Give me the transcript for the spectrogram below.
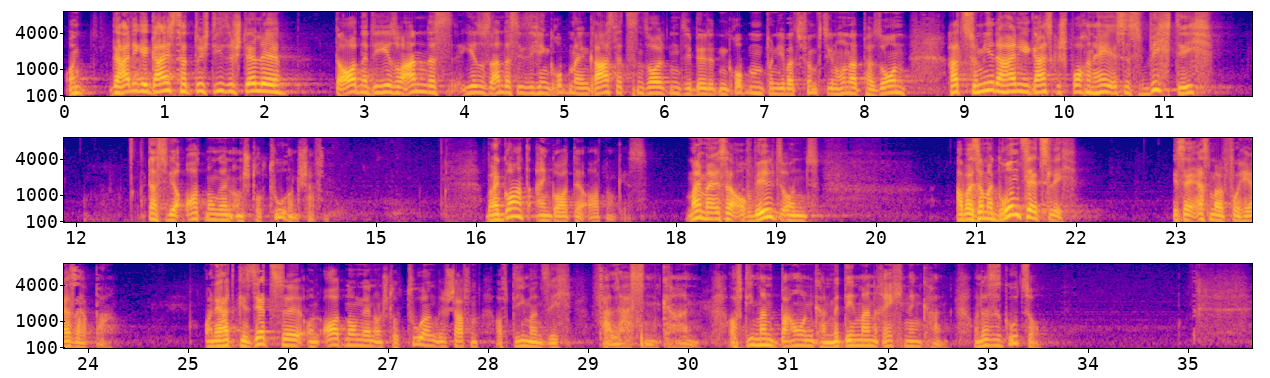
Und der Heilige Geist hat durch diese Stelle, da ordnete Jesus an, dass, Jesus an, dass sie sich in Gruppen in Gras setzen sollten. Sie bildeten Gruppen von jeweils 50 und 100 Personen. Hat zu mir der Heilige Geist gesprochen, hey, es ist wichtig, dass wir Ordnungen und Strukturen schaffen. Weil Gott ein Gott der Ordnung ist. Manchmal ist er auch wild und, aber sag mal, grundsätzlich ist er erstmal vorhersagbar. Und er hat Gesetze und Ordnungen und Strukturen geschaffen, auf die man sich verlassen kann, auf die man bauen kann, mit denen man rechnen kann. Und das ist gut so.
